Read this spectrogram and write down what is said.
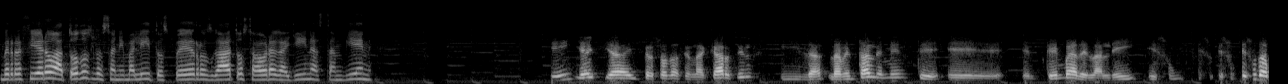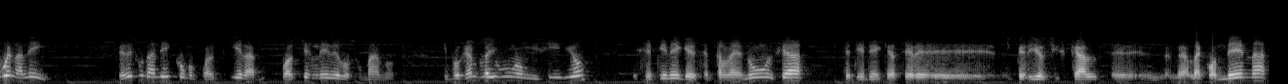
Me refiero a todos los animalitos, perros, gatos, ahora gallinas también. Sí, ya hay, personas en la cárcel y lamentablemente eh, el tema de la ley es, un, es, es, una buena ley, pero es una ley como cualquiera, cualquier ley de los humanos. Si por ejemplo hay un homicidio, se tiene que sentar la denuncia, se tiene que hacer eh, el pedido fiscal, eh, la, condena,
